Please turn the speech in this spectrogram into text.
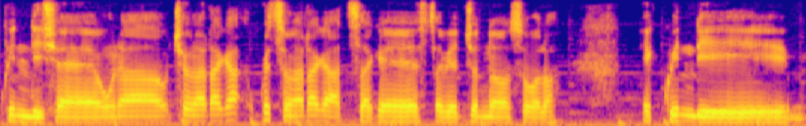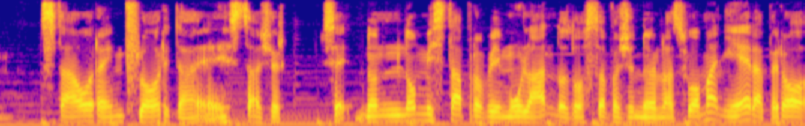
Quindi c'è una, c'è una ragazza, questa è una ragazza che sta viaggiando da sola. E quindi sta ora in Florida e cer- se, non, non, mi sta proprio emulando, lo sta facendo nella sua maniera, però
